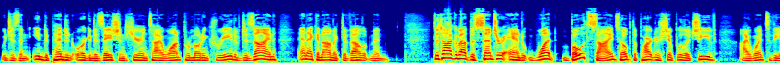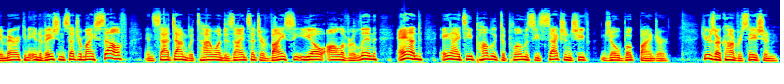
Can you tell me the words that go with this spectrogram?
which is an independent organization here in Taiwan promoting creative design and economic development. To talk about the center and what both sides hope the partnership will achieve, I went to the American Innovation Center myself and sat down with Taiwan Design Center Vice CEO Oliver Lin and AIT Public Diplomacy Section Chief Joe Bookbinder. Here's our conversation.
